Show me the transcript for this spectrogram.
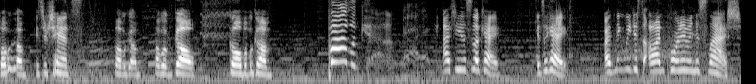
Bubblegum, it's your chance. Bubblegum, Bubblegum, go. Go, Bubblegum. Actually, this is okay. It's okay. I think we just encore him into Slash.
